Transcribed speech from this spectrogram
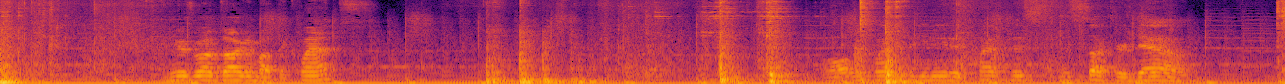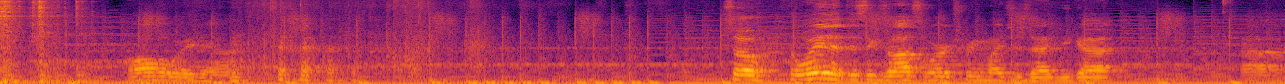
And here's what I'm talking about, the clamps. All the clamps that you need to clamp this, this sucker down. All the way down. so the way that this exhaust works pretty much is that you got um,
